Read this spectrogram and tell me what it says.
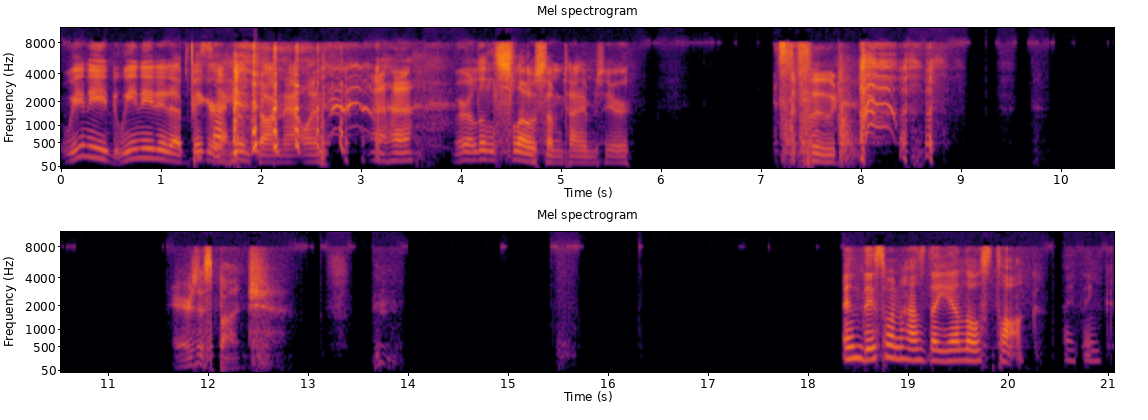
We need we needed a bigger Sorry. hint on that one. Uh-huh. We're a little slow sometimes here. It's the food. There's a sponge. And this one has the yellow stalk, I think.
